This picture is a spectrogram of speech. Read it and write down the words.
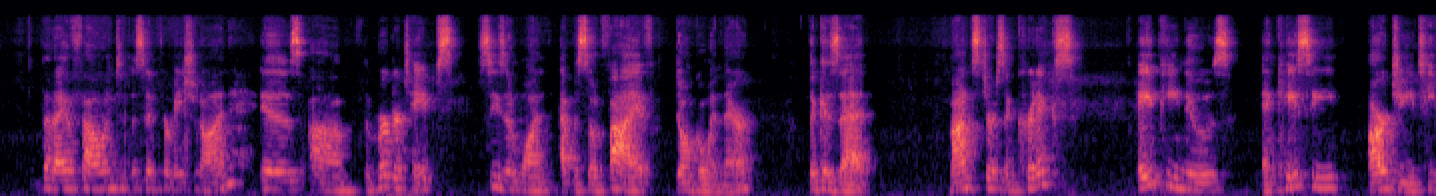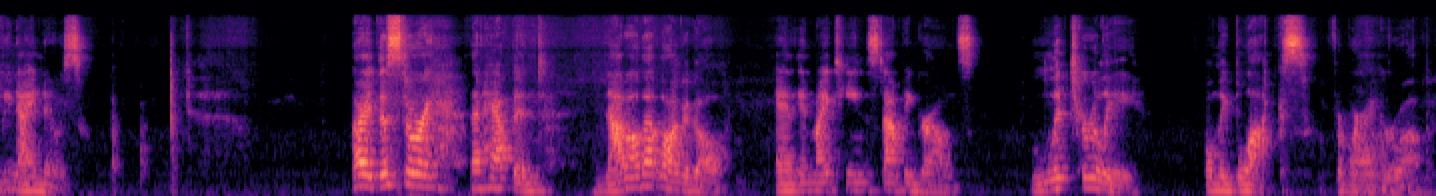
that I have found this information on is um, the Murder Tapes, season one, episode five. Don't go in there. The Gazette, Monsters and Critics, AP News, and KCRG TV9 News. All right, this story that happened not all that long ago and in my teen stomping grounds, literally only blocks from where I grew up.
